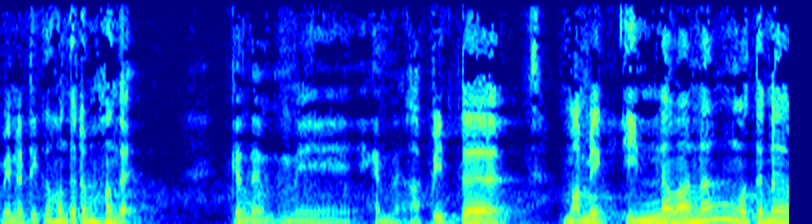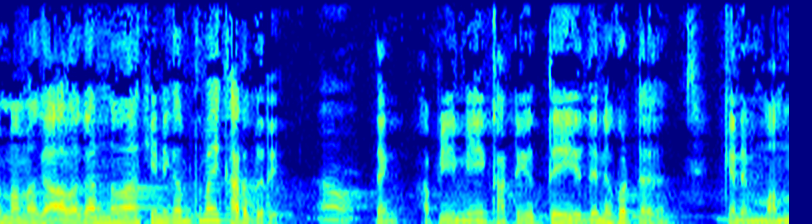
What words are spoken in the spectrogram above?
වෙන ටික හොඳටම හොඳයි. කියන්නේ මේ කියන්නේ අපිට මමෙක් ඉන්නවා නම් ඔතන මම ගාව ගන්නවා කියන එකම තමයි කරදරේ. ඔව්. දැන් අපි මේ කටයුත්තේ යෙදෙනකොට කියන්නේ මම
